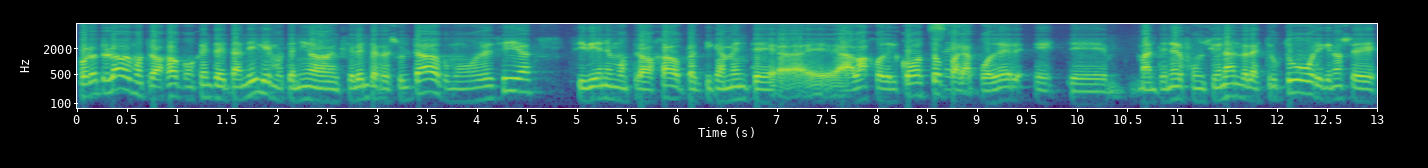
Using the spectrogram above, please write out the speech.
por otro lado hemos trabajado con gente de Tandil y hemos tenido excelentes resultados, como vos decías si bien hemos trabajado prácticamente eh, abajo del costo para poder este, mantener funcionando la estructura y que no se,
